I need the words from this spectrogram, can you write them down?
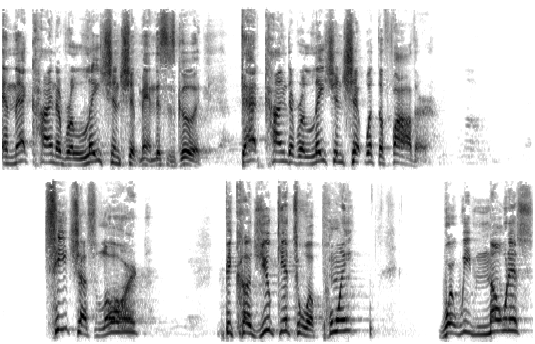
and that kind of relationship. Man, this is good. that kind of relationship with the Father. Teach us, Lord, because you get to a point where we've noticed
